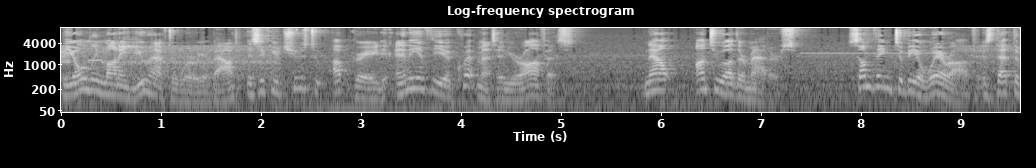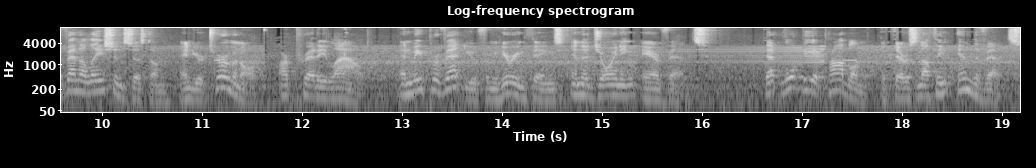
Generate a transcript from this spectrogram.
The only money you have to worry about is if you choose to upgrade any of the equipment in your office. Now, onto other matters. Something to be aware of is that the ventilation system and your terminal are pretty loud and may prevent you from hearing things in adjoining air vents. That won't be a problem if there is nothing in the vents.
